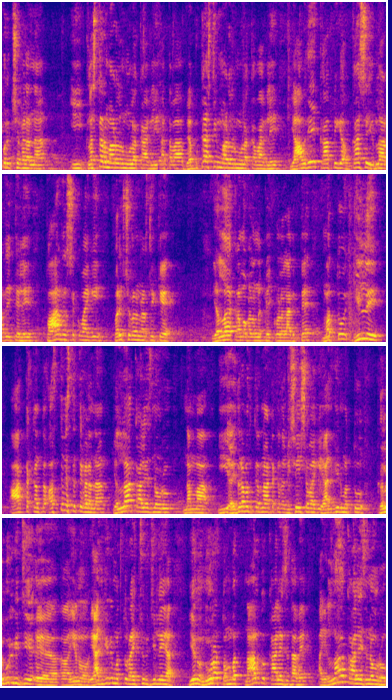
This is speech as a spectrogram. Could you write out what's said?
ಪರೀಕ್ಷೆಗಳನ್ನು ಈ ಕ್ಲಸ್ಟರ್ ಮಾಡೋದ್ರ ಮೂಲಕ ಆಗಲಿ ಅಥವಾ ವೆಬ್ಕಾಸ್ಟಿಂಗ್ ಮಾಡೋದ್ರ ಮೂಲಕವಾಗಲಿ ಯಾವುದೇ ಕಾಪಿಗೆ ಅವಕಾಶ ಇರಲಾರ್ದ ರೀತಿಯಲ್ಲಿ ಪಾರದರ್ಶಕವಾಗಿ ಪರೀಕ್ಷೆಗಳನ್ನು ನಡೆಸಲಿಕ್ಕೆ ಎಲ್ಲ ಕ್ರಮಗಳನ್ನು ಕೈಗೊಳ್ಳಲಾಗುತ್ತೆ. ಮತ್ತು ಇಲ್ಲಿ ಆಗ್ತಕ್ಕಂಥ ಅಸ್ತವ್ಯಸ್ತತೆಗಳನ್ನು ಎಲ್ಲ ಕಾಲೇಜಿನವರು ನಮ್ಮ ಈ ಹೈದರಾಬಾದ್ ಕರ್ನಾಟಕದ ವಿಶೇಷವಾಗಿ ಯಾದಗಿರಿ ಮತ್ತು ಕಲಬುರಗಿ ಜಿ ಏನು, ಯಾದಗಿರಿ ಮತ್ತು ರಾಯಚೂರು ಜಿಲ್ಲೆಯ ಏನು ನೂರ ತೊಂಬತ್ನಾಲ್ಕು ಕಾಲೇಜ್ ಇದ್ದಾವೆ ಆ ಎಲ್ಲ ಕಾಲೇಜಿನವರು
